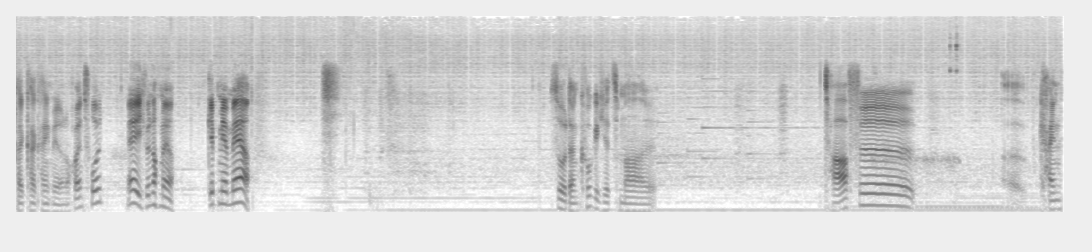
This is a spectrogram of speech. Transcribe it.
Kann, kann, kann ich mir da noch eins holen? Hey, ich will noch mehr. Gib mir mehr. So, dann gucke ich jetzt mal. Tafel. Äh, kein,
